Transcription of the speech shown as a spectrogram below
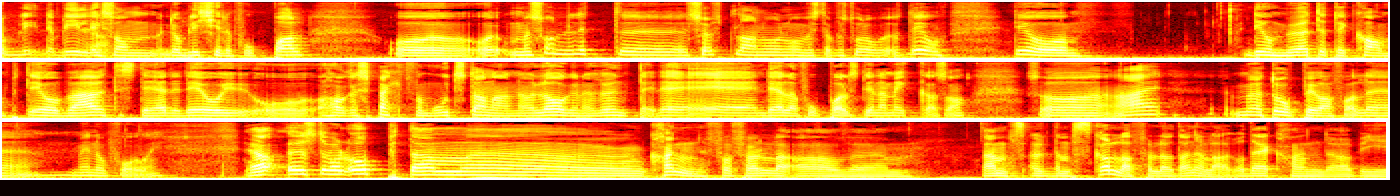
da, blir, det blir liksom, da blir ikke det fotball. Og, og, men sånn litt uh, Søftland nå, nå, hvis jeg forstår det Det er jo det å møte til kamp, det å være til stede, det å, å ha respekt for motstanderne og lagene rundt deg, det er en del av fotballens dynamikk. Altså. Så nei, møte opp i hvert fall. Det er min oppfordring. Ja, Austevoll opp. De eh, kan få følge av eh, de, eller de skal ha følge av et annet lag, og det kan da bli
